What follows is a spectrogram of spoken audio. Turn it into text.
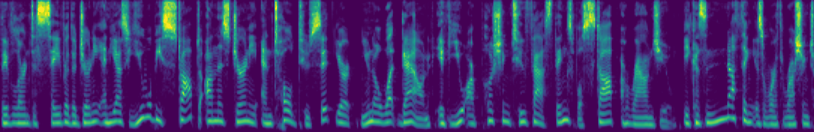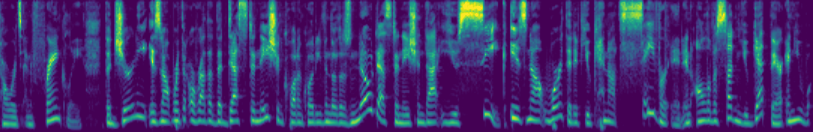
They've learned to savor the journey. And yes, you will be stopped on this journey and told to sit your you know what down. If you are pushing too fast, things will stop around you because nothing is worth rushing towards. And frankly, the journey is not worth it, or rather, the destination, quote unquote, even though there's no destination that you seek, is not worth it if you cannot savor it. And all of a sudden you get there and you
